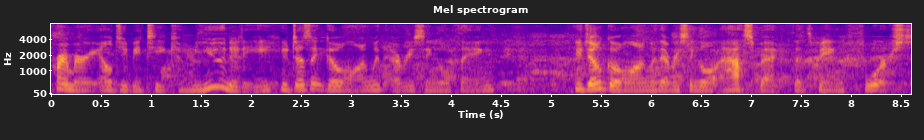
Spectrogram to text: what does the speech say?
primary LGBT community who doesn't go along with every single thing, who don't go along with every single aspect that's being forced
